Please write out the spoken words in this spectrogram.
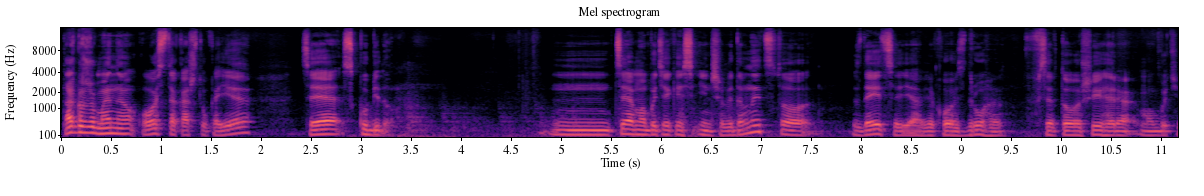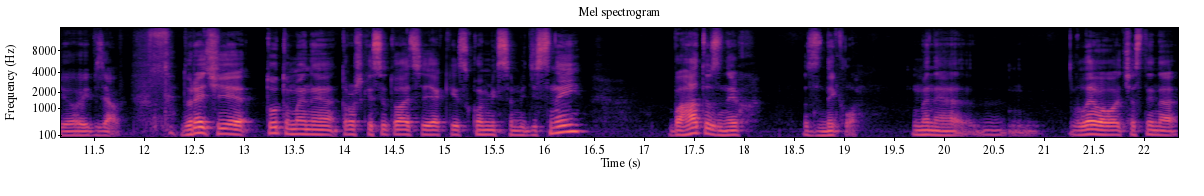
Також у мене ось така штука є. Це Скубідо. Це, мабуть, якесь інше видавництво. Здається, я в якогось друга, все в того ж Ігоря, мабуть, його і взяв. До речі, тут у мене трошки ситуація, як і з коміксами Disney. Багато з них зникло. У мене левова частина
